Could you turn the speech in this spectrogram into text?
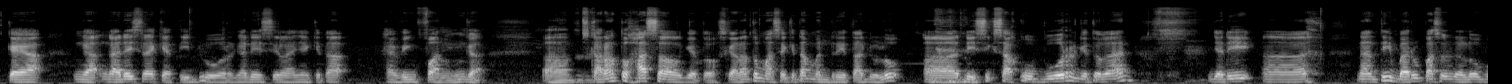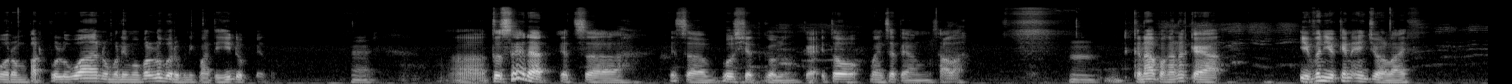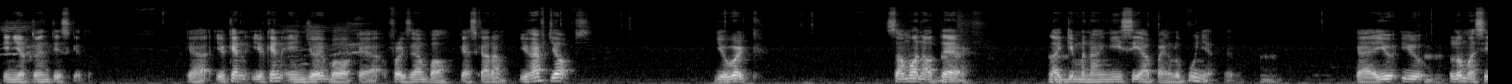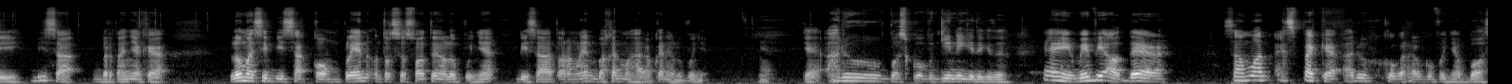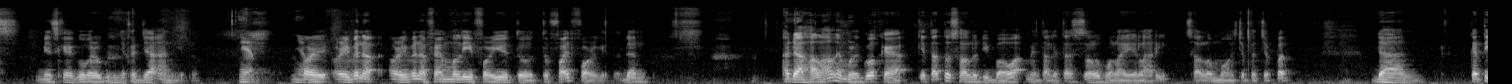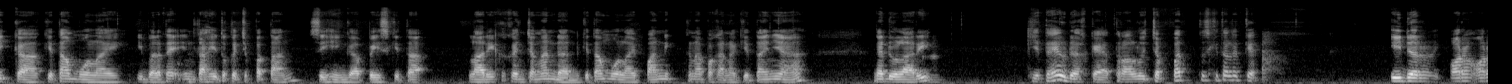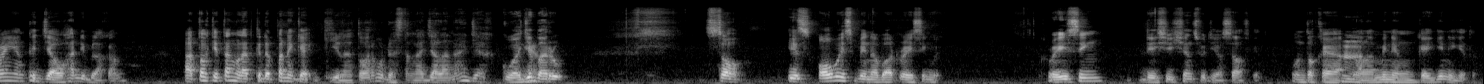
Kayak nggak nggak ada istilah kayak tidur nggak ada istilahnya kita having fun enggak uh, hmm. sekarang tuh hustle gitu. Sekarang tuh masa kita menderita dulu uh, disiksa kubur gitu kan. Jadi uh, nanti baru pas udah lu umur 40-an umur 50 lu baru menikmati hidup gitu. Hmm. uh, to say that it's a it's a bullshit gue bilang kayak itu mindset yang salah. Hmm. kenapa? Karena kayak even you can enjoy life in your 20s gitu. Kayak you can you can enjoy bahwa kayak for example kayak sekarang you have jobs. You work. Someone out there hmm. lagi menangisi apa yang lu punya hmm. Kayak you you hmm. lu masih bisa bertanya kayak lu masih bisa komplain untuk sesuatu yang lu punya di saat orang lain bahkan mengharapkan yang lu punya yeah. kayak aduh bosku begini gitu gitu hey maybe out there someone expect kayak aduh gue berharap gue punya bos means kayak gue baru punya kerjaan gitu yep. Yep. or or even a or even a family for you to to fight for gitu dan ada hal-hal yang menurut gue kayak kita tuh selalu dibawa mentalitas selalu mulai lari selalu mau cepet-cepet dan ketika kita mulai ibaratnya entah itu kecepatan sehingga pace kita lari kekencangan dan kita mulai panik. Kenapa? Karena kitanya ngadu lari hmm. kita ya udah kayak terlalu cepat terus kita lihat kayak either orang-orang yang kejauhan di belakang atau kita ngeliat ke depan yang kayak gila tuh orang udah setengah jalan aja gua aja yeah. baru. So it's always been about racing racing decisions with yourself gitu untuk kayak hmm. ngalamin yang kayak gini gitu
